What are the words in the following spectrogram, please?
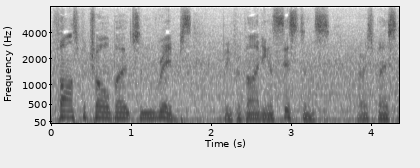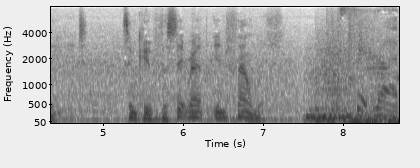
fast patrol boats, and ribs will be providing assistance where it's most needed. Tim Cooper for SITREP in Falmouth. SITREP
